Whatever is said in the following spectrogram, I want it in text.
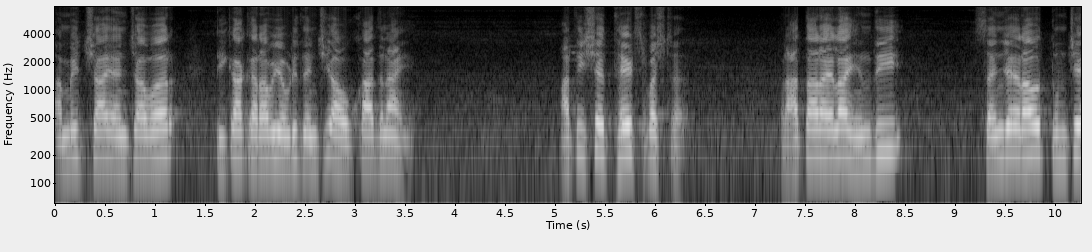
अमित शहा यांच्यावर टीका करावी एवढी त्यांची अवकाद नाही. अतिशय थेट स्पष्ट. राहता राहिला हिंदी संजय राऊत तुमचे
